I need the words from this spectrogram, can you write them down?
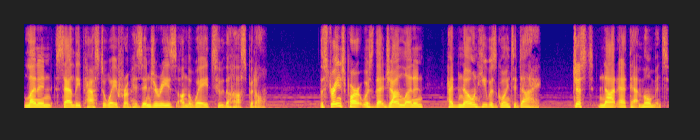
Lennon sadly passed away from his injuries on the way to the hospital. The strange part was that John Lennon had known he was going to die, just not at that moment.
